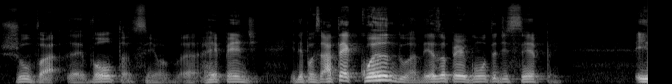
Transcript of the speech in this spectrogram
chuva, é, volta, Senhor, é, arrepende. E depois, até quando? A mesma pergunta de sempre. E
